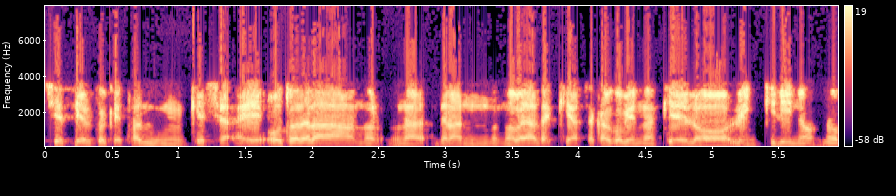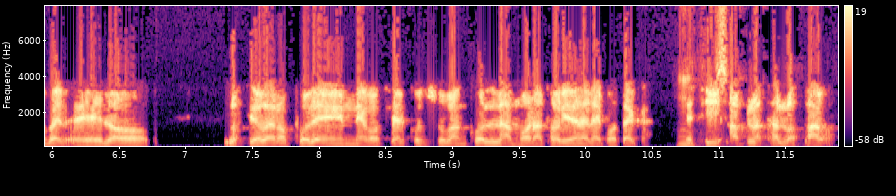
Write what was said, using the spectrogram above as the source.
sí es cierto que están que eh, otra de, de las novedades que ha sacado el gobierno es que los, inquilinos, ¿no? Eh, los, los ciudadanos pueden negociar con su banco la moratoria de la hipoteca, es decir, mm, aplazar los pagos.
